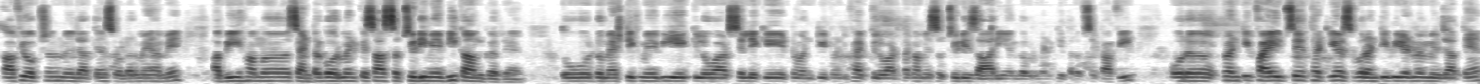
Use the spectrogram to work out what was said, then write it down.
काफ़ी ऑप्शन मिल जाते हैं सोलर में हमें अभी हम सेंट्रल गवर्नमेंट के साथ सब्सिडी में भी काम कर रहे हैं तो डोमेस्टिक में भी एक किलोवाट से लेके ट्वेंटी ट्वेंटी फाइव किलोवाट तक हमें सब्सिडीज आ रही हैं गवर्नमेंट की तरफ से काफ़ी और ट्वेंटी फाइव से थर्टी ईयर्स वारंटी पीरियड में मिल जाते हैं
